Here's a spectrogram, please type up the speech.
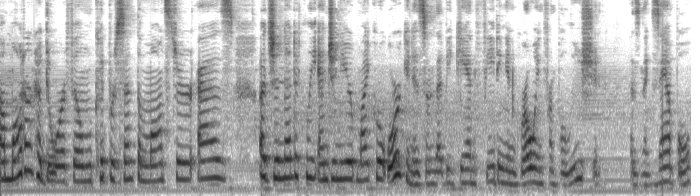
A modern Hedorah film could present the monster as a genetically engineered microorganism that began feeding and growing from pollution, as an example.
